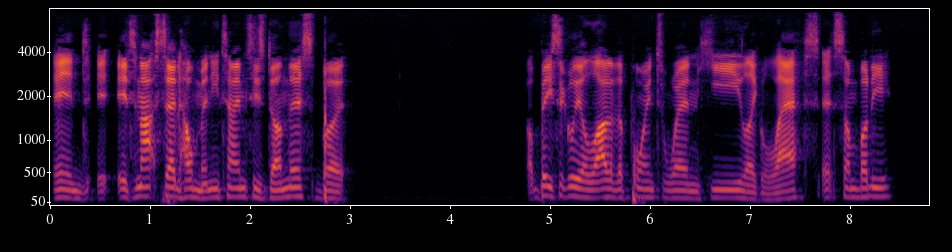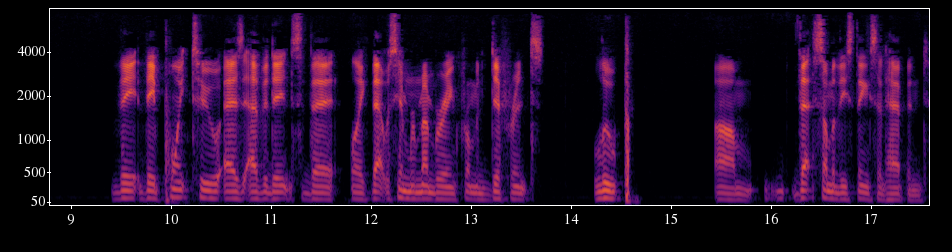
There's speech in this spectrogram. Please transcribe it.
And it's not said how many times he's done this, but basically a lot of the points when he like laughs at somebody, they they point to as evidence that like that was him remembering from a different loop um, that some of these things had happened.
